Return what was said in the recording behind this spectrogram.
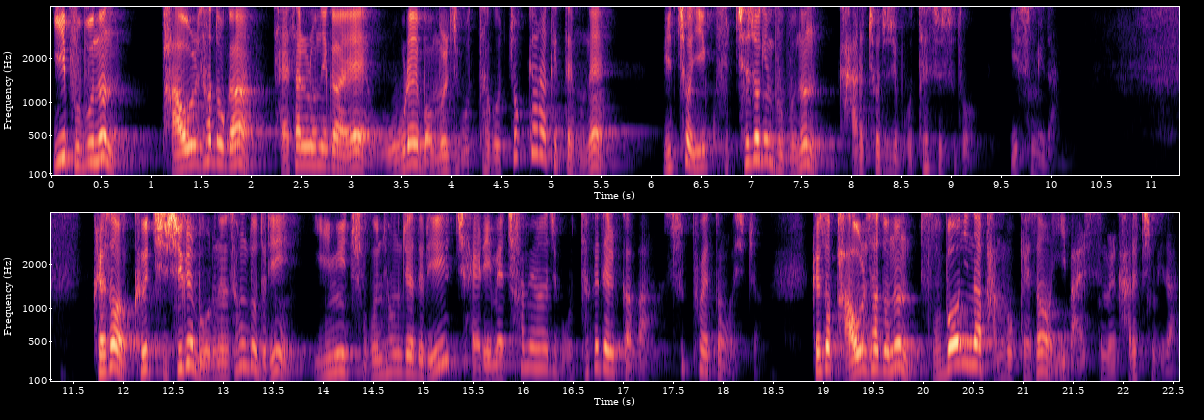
이 부분은 바울 사도가 데살로니가에 오래 머물지 못하고 쫓겨났기 때문에 미처 이 구체적인 부분은 가르쳐 주지 못했을 수도 있습니다. 그래서 그 지식을 모르는 성도들이 이미 죽은 형제들이 재림에 참여하지 못하게 될까봐 슬퍼했던 것이죠. 그래서 바울 사도는 두 번이나 반복해서 이 말씀을 가르칩니다.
